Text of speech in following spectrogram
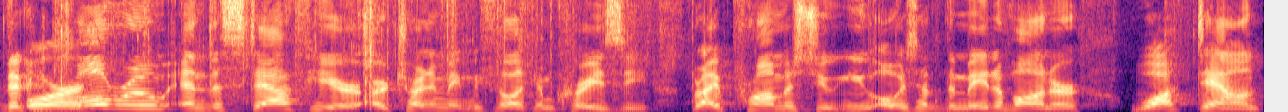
The or control room and the staff here are trying to make me feel like I'm crazy. But I promise you, you always have the maid of honor walk down,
